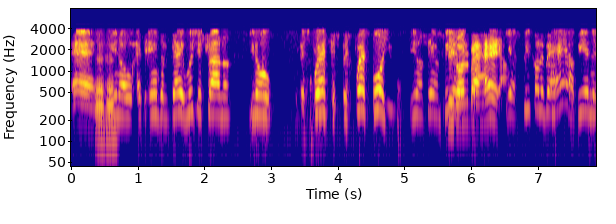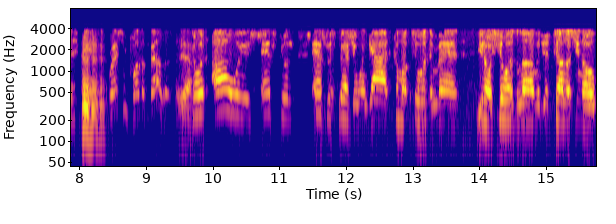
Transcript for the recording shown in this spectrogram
and Mhm. you know, at the end of the day, we're just trying to you know express express for you. You know what I'm saying? Speak on the behalf. Yeah, speak on the behalf. Be an, be an expression for the fellas. Yeah. So it's always extra extra special when guys come up to us and man, you know, show us love and just tell us, you know,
